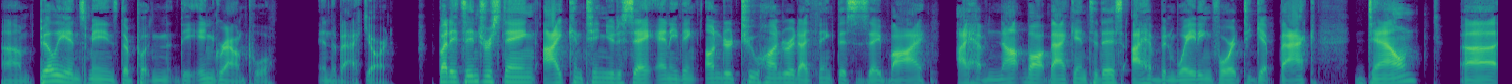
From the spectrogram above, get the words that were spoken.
Um, billions means they're putting the in ground pool in the backyard. But it's interesting. I continue to say anything under 200. I think this is a buy. I have not bought back into this. I have been waiting for it to get back down. Uh,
